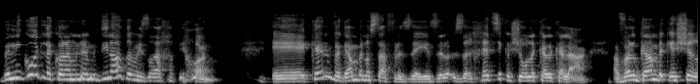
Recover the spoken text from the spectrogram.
בניגוד לכל מיני מדינות המזרח התיכון. אה, כן, וגם בנוסף לזה, זה, זה חצי קשור לכלכלה, אבל גם בקשר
